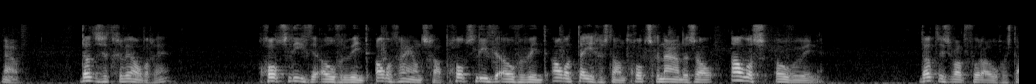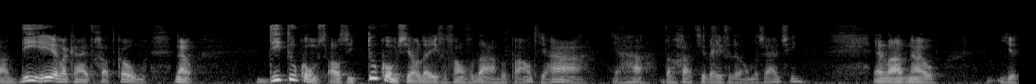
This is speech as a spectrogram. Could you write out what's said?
Nou, dat is het geweldige. Hè? Gods liefde overwint alle vijandschap. Gods liefde overwint alle tegenstand. Gods genade zal alles overwinnen. Dat is wat voor ogen staat. Die heerlijkheid gaat komen. Nou, die toekomst, als die toekomst jouw leven van vandaag bepaalt, ja, ja, dan gaat je leven er anders uitzien. En laat nou je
